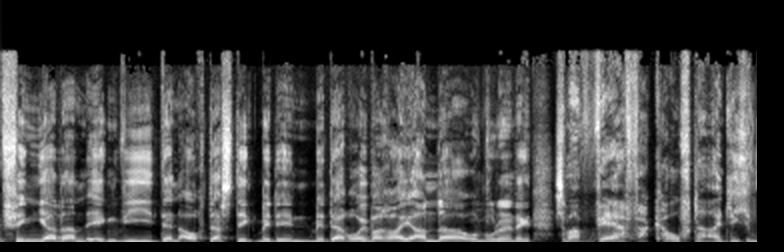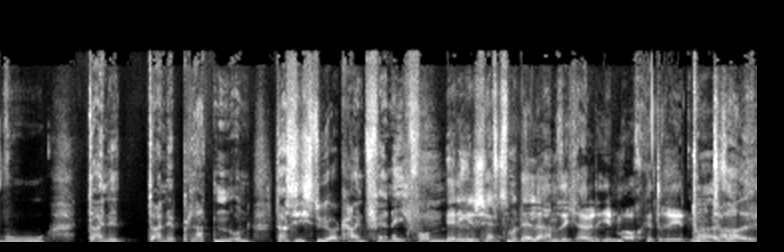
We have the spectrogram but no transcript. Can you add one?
fing ja dann irgendwie denn auch das Ding mit den, mit der Räuberei an da und wo du dann denkst, sag mal, wer verkauft da eigentlich wo deine deine Platten und da siehst du ja keinen Pfennig von. Ja, die Geschäftsmodelle haben sich halt eben auch gedreht. Ne? Total.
